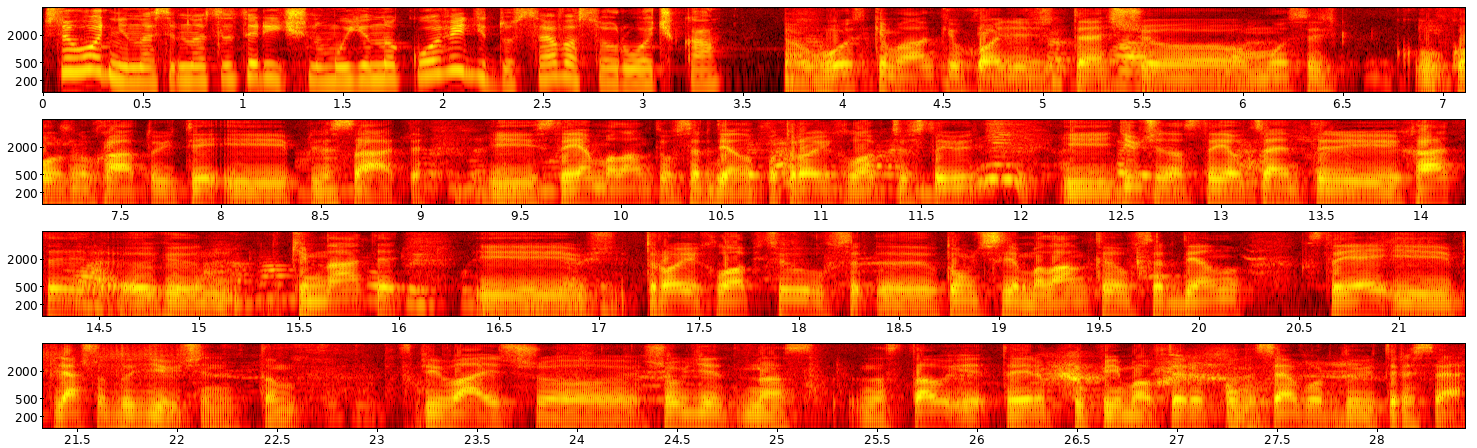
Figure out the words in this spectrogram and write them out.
Сьогодні на 17-річному юнакові дідусева сорочка. Вузькі маланки входять те, що мусить ку- кожну хату йти і плясати. І стає маланка в середину. По троє хлопців стають, і дівчина стає в центрі хати, е, кімнати, і троє хлопців, е, в тому числі маланка в середину, стає і пляшуть до дівчини. Там співають, що що дід нас настав, і ти рибку піймав, ти рибку несе, борду і трясе.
